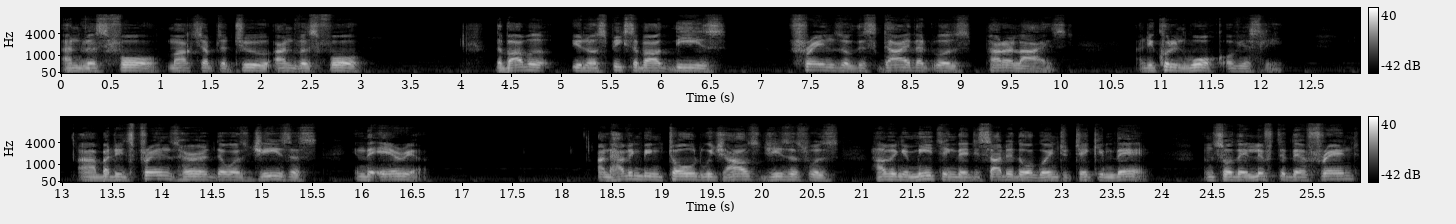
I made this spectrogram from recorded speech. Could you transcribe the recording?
and verse 4. Mark chapter 2 and verse 4. The Bible, you know, speaks about these friends of this guy that was paralyzed and he couldn't walk, obviously. Uh, but his friends heard there was Jesus in the area. And having been told which house Jesus was having a meeting, they decided they were going to take him there. And so they lifted their friend.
